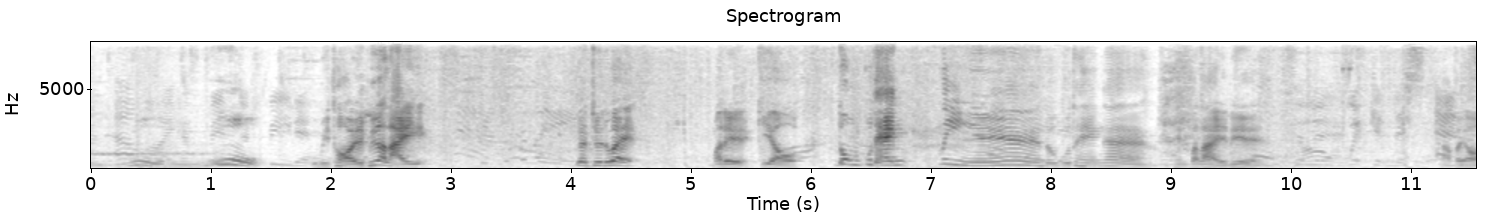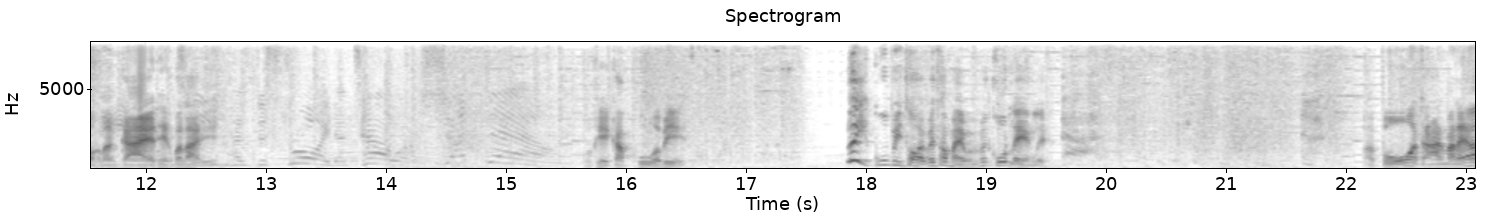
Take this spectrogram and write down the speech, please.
An ally has โอ้โห been กู defeated. มีทอยไว้เพื่ออะไร เพื่อนช่วยด้วย มาเดเกี่ยวโดนกูแทง นี่ไงโดนกูแทงอะ แทงปลาไหลดิ wickedness เอาไปออกกำลังกายอะแทงปลาไหล Team has destroyed a tower. Shut down. โอเคกลับคู่อะพี่ เฮ้ย กูมีทอยไว้ทำไมมันไม่โคตรแรงเลยอะโปอาจารย์มาแล้ว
